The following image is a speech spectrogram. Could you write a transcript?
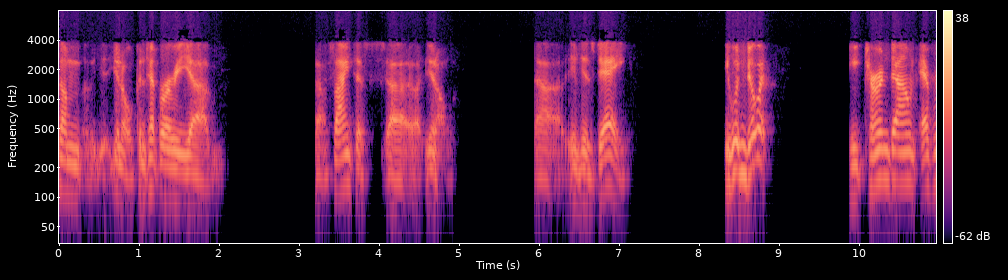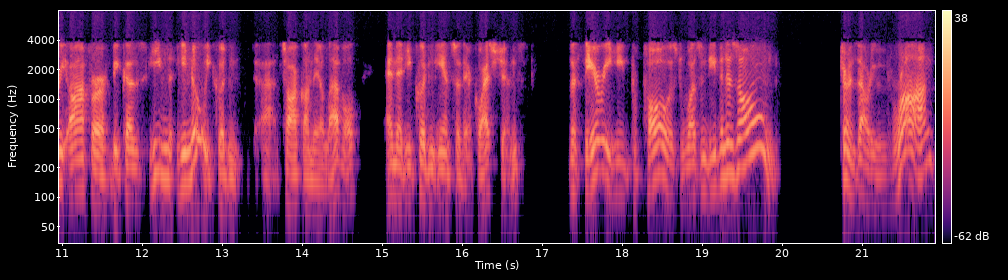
some you know contemporary uh, uh, scientists uh, you know uh, in his day. He wouldn't do it. He turned down every offer because he he knew he couldn't uh, talk on their level and that he couldn't answer their questions. The theory he proposed wasn't even his own. Turns out he was wrong.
